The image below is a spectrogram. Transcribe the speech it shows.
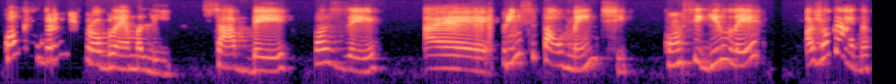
Qual que é o grande problema ali? Saber fazer, é, principalmente, conseguir ler a jogada.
